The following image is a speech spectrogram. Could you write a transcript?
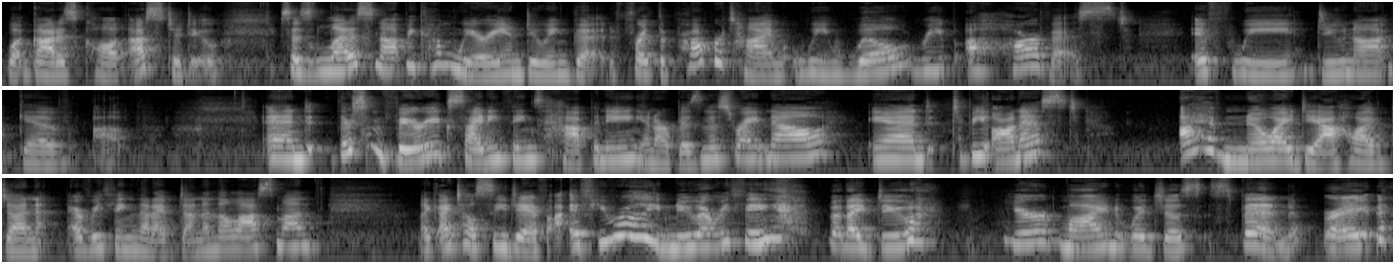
what God has called us to do. It says, Let us not become weary in doing good, for at the proper time we will reap a harvest if we do not give up. And there's some very exciting things happening in our business right now. And to be honest, I have no idea how I've done everything that I've done in the last month. Like I tell CJ, if if you really knew everything that I do, your mind would just spin, right?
